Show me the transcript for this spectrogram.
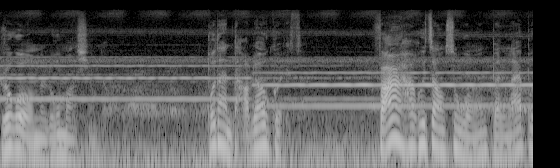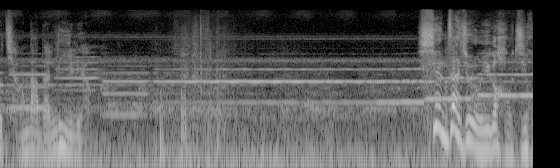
如果我们鲁莽行动，不但打不了鬼子，反而还会葬送我们本来不强大的力量啊！现在就有一个好机会。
